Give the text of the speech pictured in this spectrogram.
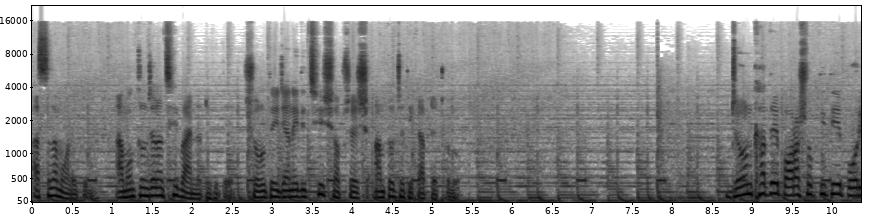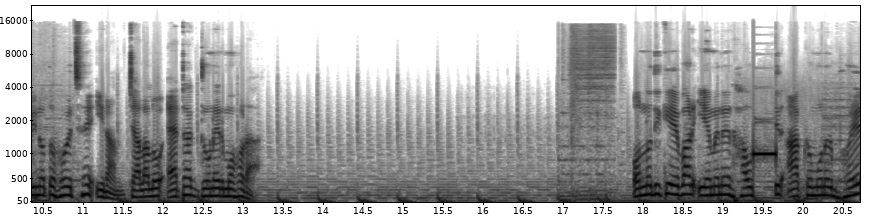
আসসালামু আলাইকুম। আমন্ত্রণ জানাচ্ছি বায়ান্ন টিভিতে। শুরুতেই জানিয়ে দিচ্ছি সবশেষ আন্তর্জাতিক আপডেট হলো ড্রোন খাতে পরাশক্তিতে পরিণত হয়েছে ইরান। চালালো অ্যাটাক ড্রোনের মহড়া। অন্যদিকে এবার ইয়েমেনের হাউথির আক্রমণের ভয়ে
